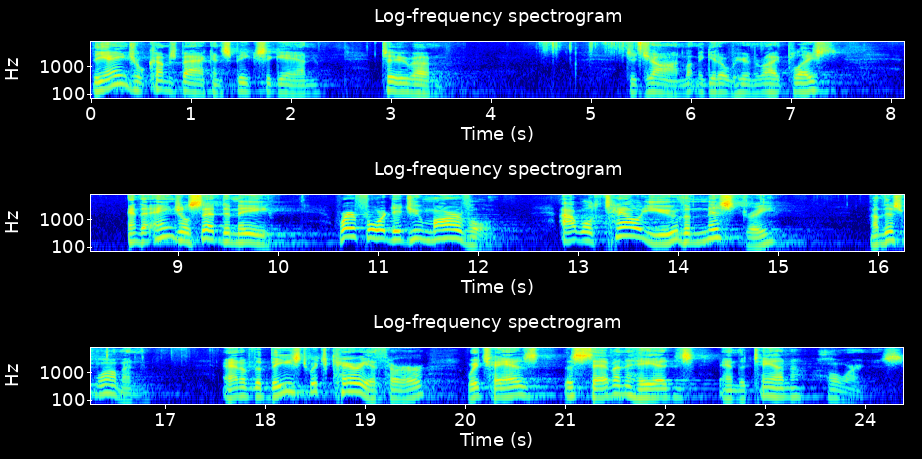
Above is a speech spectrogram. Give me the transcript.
the angel comes back and speaks again to, um, to John. Let me get over here in the right place. And the angel said to me, Wherefore did you marvel? I will tell you the mystery of this woman and of the beast which carrieth her, which has the seven heads and the ten horns.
